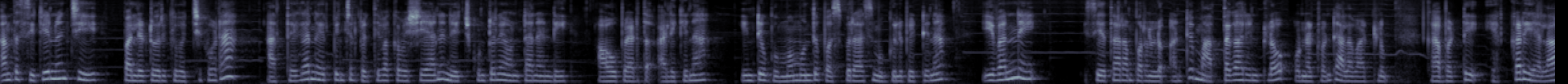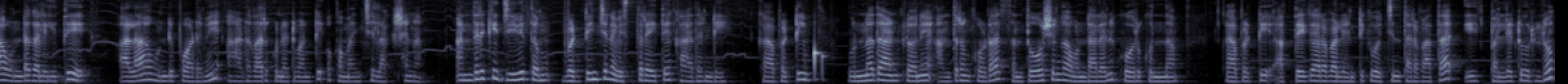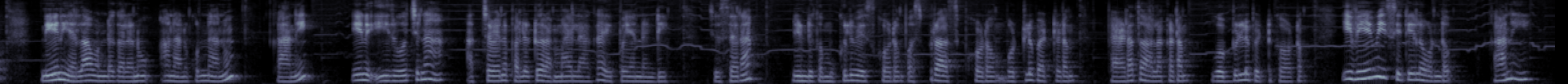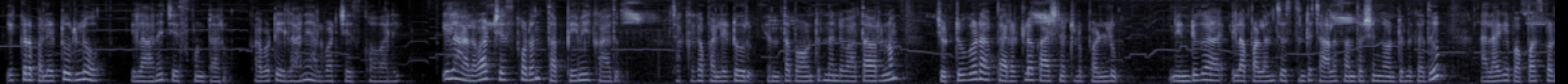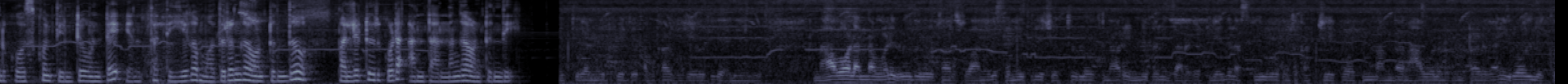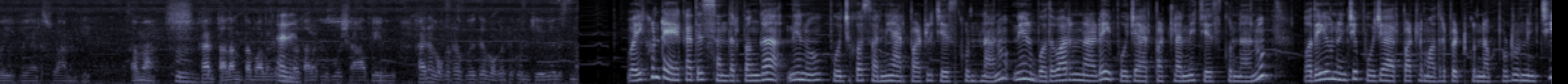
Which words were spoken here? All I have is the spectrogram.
అంత సిటీ నుంచి పల్లెటూరికి వచ్చి కూడా అత్తయ్యగారు నేర్పించిన ప్రతి ఒక్క విషయాన్ని నేర్చుకుంటూనే ఉంటానండి. ఆవు పేడతో అలికినా ఇంటి గుమ్మ ముందు పసుపు రాసి ముగ్గులు పెట్టిన ఇవన్నీ సీతారాంపురంలో అంటే మా అత్తగారింట్లో ఉన్నటువంటి అలవాట్లు. కాబట్టి ఎక్కడ ఎలా ఉండగలిగితే అలా ఉండిపోవడమే ఆడవారికి ఉన్నటువంటి ఒక మంచి లక్షణం. అందరికీ జీవితం వడ్డించిన విస్తరైతే కాదండి. కాబట్టి ఉన్న దాంట్లోనే అందరం కూడా సంతోషంగా ఉండాలని కోరుకుందాం. కాబట్టి అత్తయ్య గారు వాళ్ళ ఇంటికి వచ్చిన తర్వాత ఈ పల్లెటూరులో నేను ఎలా ఉండగలను అని అనుకున్నాను. కానీ నేను ఈ రోజున అచ్చమైన పల్లెటూరు అమ్మాయిలాగా అయిపోయానండి. చూసారా? నిండుగా ముగ్గులు వేసుకోవడం పసుపు రాసుకోవడం బొట్లు పెట్టడం పేడతో అలకడం గొబ్బిళ్ళు పెట్టుకోవడం ఇవేమీ సిటీలో ఉండవు. కానీ ఇక్కడ పల్లెటూరులో ఇలానే చేసుకుంటారు. కాబట్టి ఇలానే అలవాటు చేసుకోవాలి. ఇలా అలవాటు చేసుకోవడం తప్పేమీ కాదు. చక్కగా పల్లెటూరు ఎంత బాగుంటుందండి వాతావరణం. చుట్టూ కూడా పెరట్లో కాసినటువంటి పళ్ళు. నిండుగా ఇలా పళ్ళని చూస్తుంటే చాలా సంతోషంగా ఉంటుంది కదూ. అలాగే పప్పాస్ పండు కోసుకొని తింటూ ఉంటే ఎంత తీయగా మధురంగా ఉంటుందో పల్లెటూరు కూడా అంత అందంగా ఉంటుంది. నా వాళ్ళు వీధులు అవుతున్నారు స్వామికి. సన్నిహితులు శత్రువులు అవుతున్నారు. పని జరగట్లేదు. లక్ష్మీ కొంత ఖర్చు అయిపోతుంది అంతా నా వాళ్ళు అనుకుంటాడు కానీ ఈ రోజులు ఎక్కువ అయిపోయారు స్వామికి. అమ్మా. కానీ తలంత బలంగా తలకు షాప్ లేదు. కానీ ఒకటి పోతే ఒకటి కొన్ని చేయవలసిన వైకుంఠ ఏకాదశి సందర్భంగా నేను పూజ కోసం అన్ని ఏర్పాట్లు చేసుకుంటున్నాను. నేను బుధవారం నాడే ఈ పూజ ఏర్పాట్లన్నీ చేసుకున్నాను. ఉదయం నుంచి పూజ ఏర్పాట్లు మొదలుపెట్టుకున్నప్పుడు నుంచి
